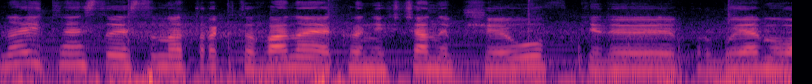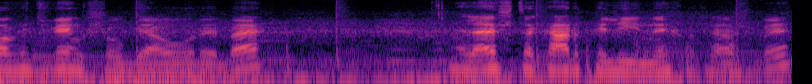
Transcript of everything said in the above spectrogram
No i często jest ona traktowana jako niechciany przyłów, kiedy próbujemy łowić większą białą rybę, leszcze, karpie, liny chociażby.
